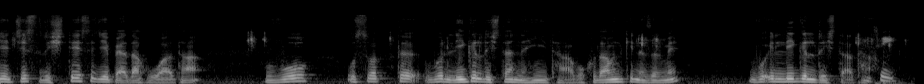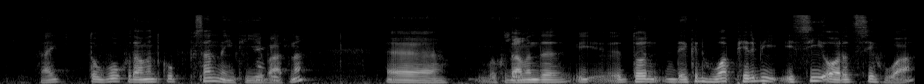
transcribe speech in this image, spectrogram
ये जिस रिश्ते से ये पैदा हुआ था वो उस वक्त वो लीगल रिश्ता नहीं था वो खुदावंद की नज़र में वो इलीगल रिश्ता था। राइट तो वो खुदावंद को पसंद नहीं थी ये हाँ बात ना? खुदावंद तो लेकिन हुआ फिर भी इसी औरत से हुआ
